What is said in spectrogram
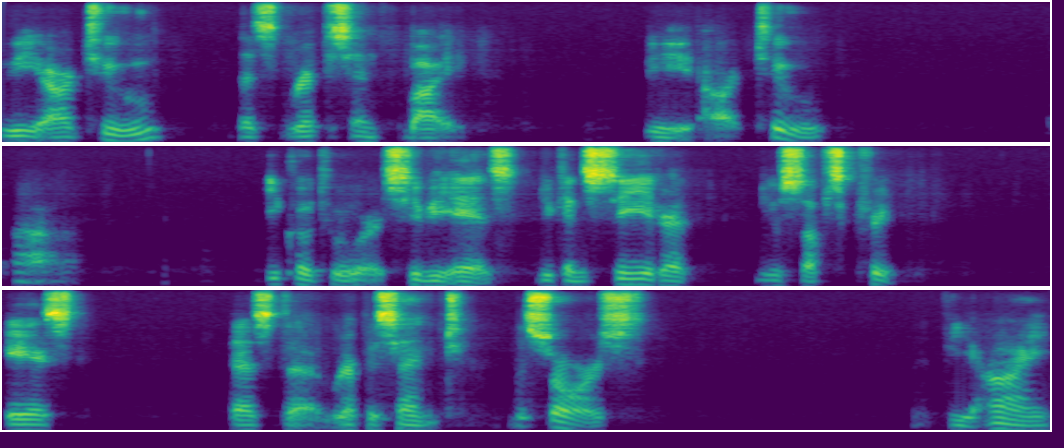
VR2, that's represented by VR2, uh, equal to CVS. You can see that you subscript is that's the represent the source VI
